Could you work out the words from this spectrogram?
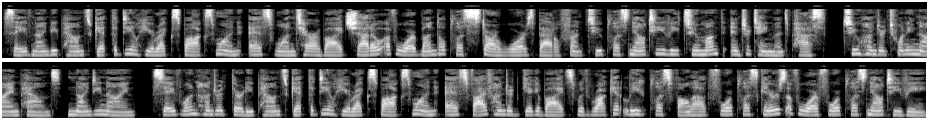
Save £90 get the deal here Xbox One S 1TB Shadow of War Bundle plus Star Wars Battlefront 2 plus Now TV 2 month entertainment pass, £229 99 Save £130 Get the deal here Xbox One S 500GB with Rocket League plus Fallout 4 plus Gears of War 4 plus Now TV,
